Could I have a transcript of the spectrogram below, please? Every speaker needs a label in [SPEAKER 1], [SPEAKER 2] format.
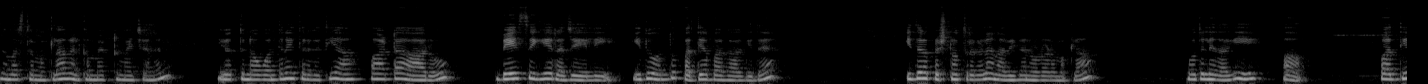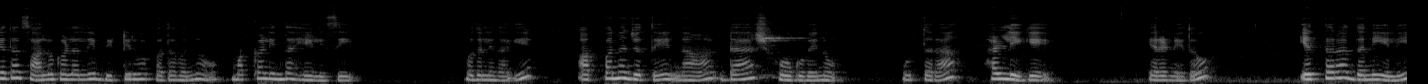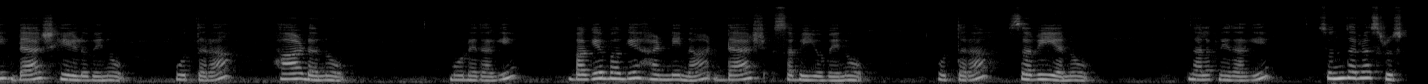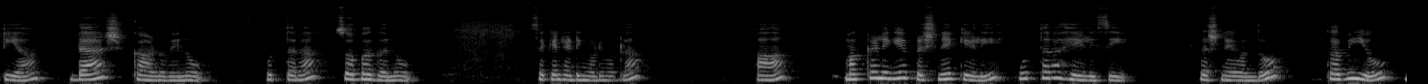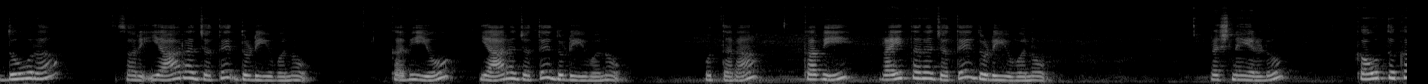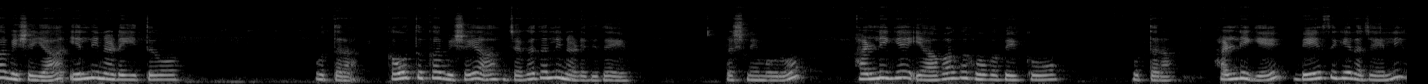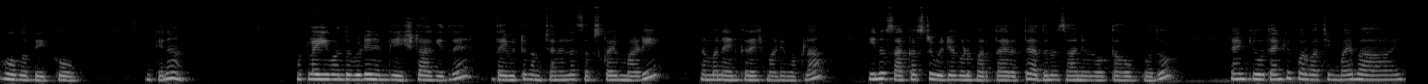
[SPEAKER 1] ನಮಸ್ತೆ ಮಕ್ಕಳ welcome back to my channel ಇವತ್ತು ನಾವು ಒಂದನೇ ತರಗತಿಯ ಪಾಠ ಆರು, ಬೇಸಿಗೆ ರಜೆಯಲ್ಲಿ. ಇದು ಒಂದು ಪದ್ಯ ಭಾಗ ಆಗಿದೆ. ಇದರ ಪ್ರಶ್ನೋತ್ತರಗಳನ್ನ ನಾವೀಗ ನೋಡೋಣ ಮಕ್ಕಳ. ಮೊದಲನೇದಾಗಿ, ಅ. ಪದ್ಯದ ಸಾಲುಗಳಲ್ಲಿ ಬಿಟ್ಟಿರುವ ಪದವನ್ನು ಮಕ್ಕಳಿಂದ ಹೇಳಿಸಿ. ಮೊದಲನೇದಾಗಿ, ಅಪ್ಪನ ಜೊತೆ ನಾ ಡ್ಯಾಶ್ ಹೋಗುವೆನು. ಉತ್ತರ, ಹಳ್ಳಿಗೆ. ಎರಡನೇದು, ಎತ್ತರ ದನಿಯಲ್ಲಿ ಡ್ಯಾಶ್ ಹೇಳುವೆನು. ಉತ್ತರ, ಹಾಡನು. ಮೂರನೇದಾಗಿ, ಬಗೆ ಬಗೆ ಹಣ್ಣಿನ ಡ್ಯಾಶ್ ಸವಿಯುವೆನು. ಉತ್ತರ, ಸವಿಯನು. ನಾಲ್ಕನೇದಾಗಿ, ಸುಂದರ ಸೃಷ್ಟಿಯ ಡ್ಯಾಶ್ ಕಾಣುವೆನು. ಉತ್ತರ, ಸೊಬಗನು. ಸೆಕೆಂಡ್ ಹೆಡ್ಡಿಂಗ್ ನೋಡಿ ಮಕ್ಕಳ. ಆ, ಮಕ್ಕಳಿಗೆ ಪ್ರಶ್ನೆ ಕೇಳಿ ಉತ್ತರ ಹೇಳಿಸಿ. ಪ್ರಶ್ನೆ ಒಂದು, ಕವಿಯು ದೂರ ಸಾರಿ ಯಾರ ಜೊತೆ ದುಡಿಯುವನು? ಕವಿಯು ಯಾರ ಜೊತೆ ದುಡಿಯುವನು? ಉತ್ತರ, ಕವಿ ರೈತರ ಜೊತೆ ದುಡಿಯುವನು. ಪ್ರಶ್ನೆ ಎರಡು, ಕೌತುಕ ವಿಷಯ ಎಲ್ಲಿ ನಡೆಯಿತು? ಉತ್ತರ, ಕೌತುಕ ವಿಷಯ ಜಗದಲ್ಲಿ ನಡೆದಿದೆ. ಪ್ರಶ್ನೆ ಮೂರು, ಹಳ್ಳಿಗೆ ಯಾವಾಗ ಹೋಗಬೇಕು? ಉತ್ತರ, ಹಳ್ಳಿಗೆ ಬೇಸಿಗೆ ರಜೆಯಲ್ಲಿ ಹೋಗಬೇಕು. ಓಕೆನಾ? ಮಕ್ಕಳ, ಈ ಒಂದು ವಿಡಿಯೋ ನಿಮಗೆ ಇಷ್ಟ ಆಗಿದ್ದರೆ ದಯವಿಟ್ಟು ನಮ್ಮ ಚಾನೆಲ್ನ ಸಬ್ಸ್ಕ್ರೈಬ್ ಮಾಡಿ, ನಮ್ಮನ್ನು ಎನ್ಕರೇಜ್ ಮಾಡಿ ಮಕ್ಕಳ. ಇನ್ನೂ ಸಾಕಷ್ಟು ವಿಡಿಯೋಗಳು ಬರ್ತಾ ಇರುತ್ತೆ, ಅದನ್ನು ಸಹ ನೀವು ನೋಡ್ತಾ ಹೋಗ್ಬೋದು. Thank you thank you for watching bye bye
